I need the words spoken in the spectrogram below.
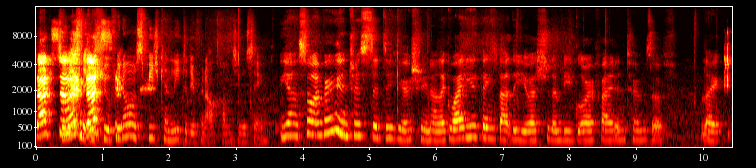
That's So the, that's the that's issue. Freedom of speech can lead to different outcomes. You were saying. Yeah, so I'm very interested to hear, Shrina. Like, why do you think that the US shouldn't be glorified in terms of, like,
